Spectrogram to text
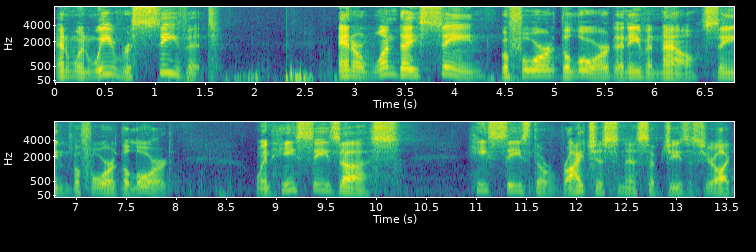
And when we receive it, and are one day seen before the Lord, and even now seen before the Lord, when He sees us, He sees the righteousness of Jesus. You're like,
